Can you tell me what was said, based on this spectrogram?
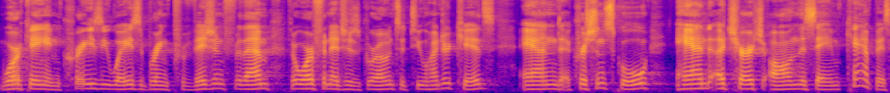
working in crazy ways to bring provision for them. their orphanage has grown to 200 kids and a Christian school and a church on the same campus.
